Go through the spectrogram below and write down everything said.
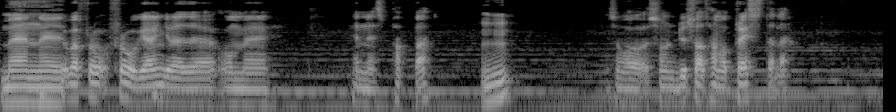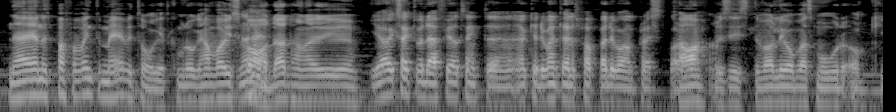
Men... Jag Eh, vill bara frå- fråga en grej eh, om eh, hennes pappa. mm. Som, var, som du sa att han var präst eller? Nej, hennes pappa var inte med vid tåget. Kommer du ihåg? Han var ju skadad. Han hade ju... Ja exakt, det var därför jag tänkte. Okej, det var inte hennes pappa, det var en präst bara. Ja, precis. Det var Leobas mor och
